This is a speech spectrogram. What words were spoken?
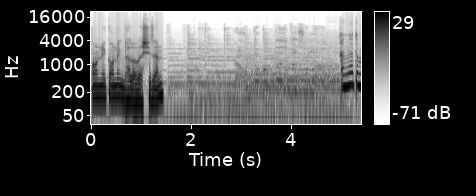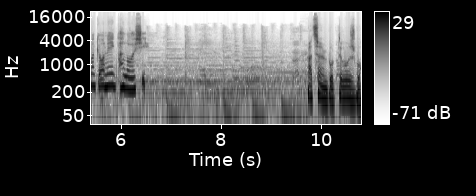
অনেক অনেক ভালোবাসি জান। আমিও তোমাকে অনেক ভালোবাসি। আচ্ছা আমি পড়তে বসবো।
